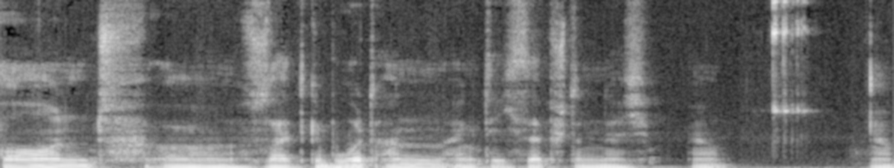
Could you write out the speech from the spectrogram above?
und äh, seit Geburt an eigentlich selbstständig. Ja. ja.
